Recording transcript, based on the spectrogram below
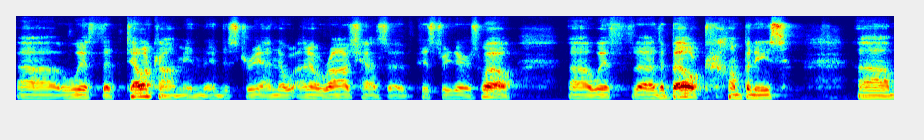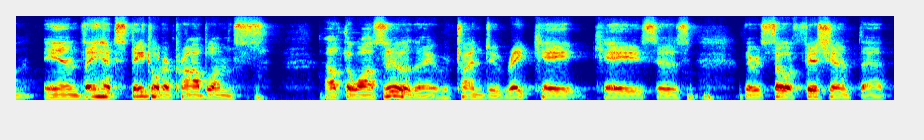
uh, with the telecom in the industry. I know, I know Raj has a history there as well uh, with uh, the Bell companies. Um, and they had stakeholder problems out the wazoo. They were trying to do rate cases. They were so efficient that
